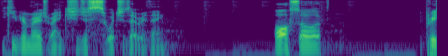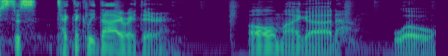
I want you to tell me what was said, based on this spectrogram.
You keep your merge rank, she just switches everything. Also, if priestess technically die right there. Oh my god. Whoa.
